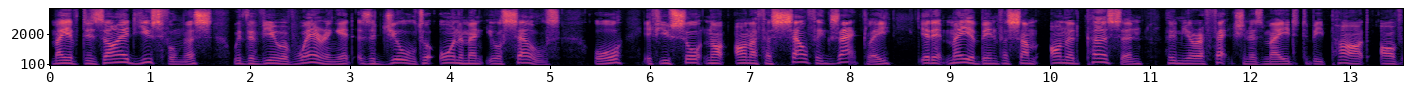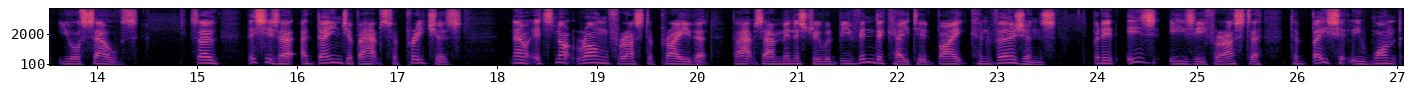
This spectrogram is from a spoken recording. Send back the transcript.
may have desired usefulness with the view of wearing it as a jewel to ornament yourselves, or, if you sought not honour for self exactly, yet it may have been for some honoured person whom your affection has made to be part of yourselves. So, this is a, a danger perhaps for preachers. Now, it's not wrong for us to pray that perhaps our ministry would be vindicated by conversions, but it is easy for us to, to basically want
